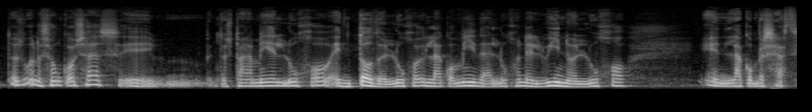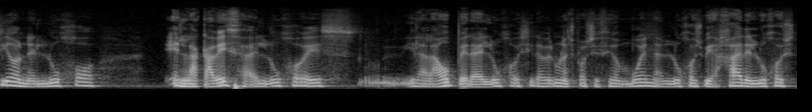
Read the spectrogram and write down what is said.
Entonces, bueno, son cosas... Eh, entonces, para mí el lujo en todo, el lujo en la comida, el lujo en el vino, el lujo en la conversación, el lujo en la cabeza, el lujo es ir a la ópera, el lujo es ir a ver una exposición buena, el lujo es viajar, el lujo es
